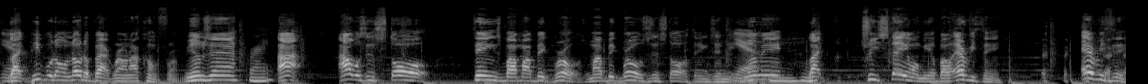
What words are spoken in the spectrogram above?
Yeah. Like people don't know the background I come from. You know what I'm saying? Right. I I was installed things by my big bros. My big bros install things in me. You know what I mean? Mm-hmm. Like Tree stay on me about everything. everything.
